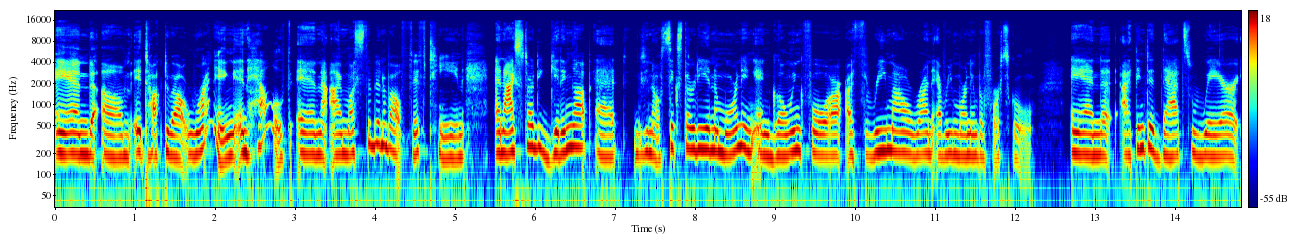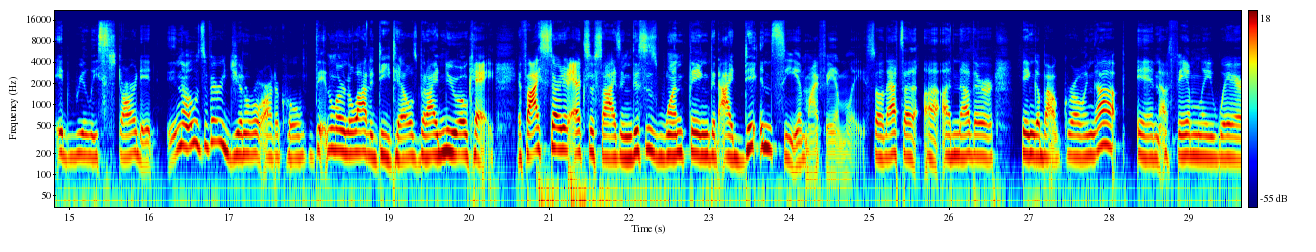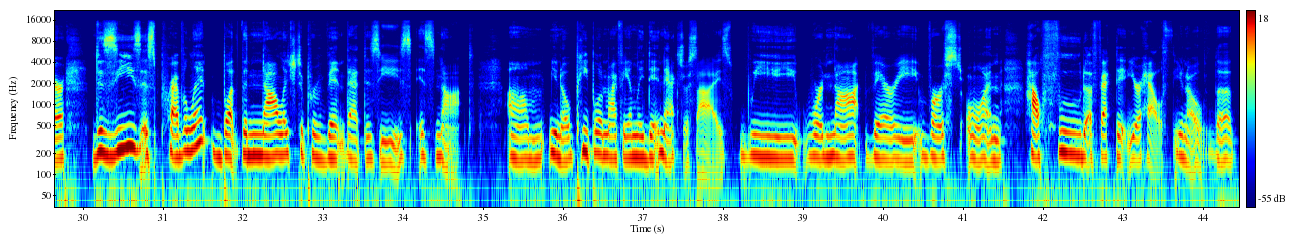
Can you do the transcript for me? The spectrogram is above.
and um, it talked about running and health. And I must have been about 15, and I started getting up at you know 6:30 in the morning and going for a three mile run every morning before school. And I think that that's where it really started. You know, it was a very general article, didn't learn a lot of details, but I knew, okay, if I started exercising, this is one thing that I didn't see in my family. So that's a, a another thing about growing up in a family where disease is prevalent, but the knowledge to prevent that disease is not. Um, you know, people in my family didn't exercise. We were not very versed on how food affected your health. You know, the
